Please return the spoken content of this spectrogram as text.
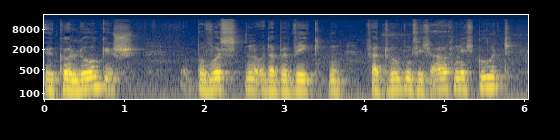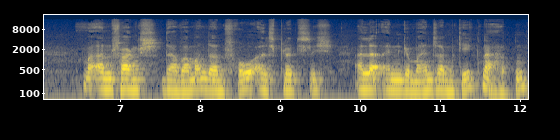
ökologisch bewussten oder bewegten vertrugen sich auch nicht gut. Anfangs, da war man dann froh, als plötzlich alle einen gemeinsamen Gegner hatten.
